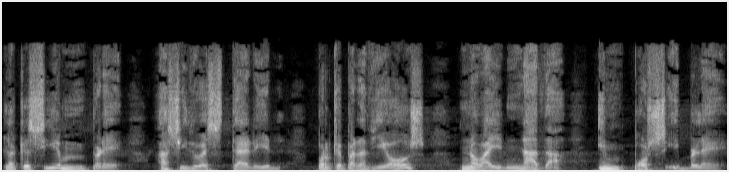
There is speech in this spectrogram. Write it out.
la que siempre ha sido estéril, porque para Dios no hay nada imposible.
